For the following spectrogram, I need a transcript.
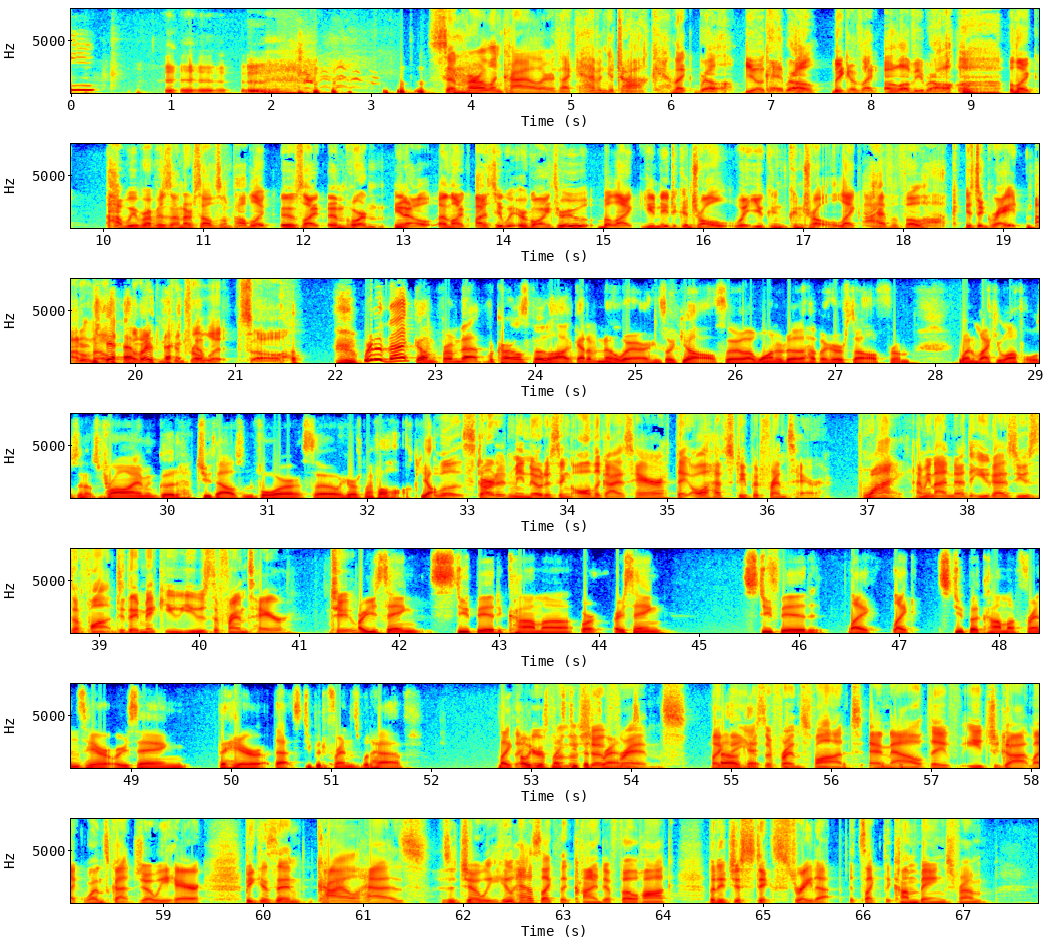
So Carl and Kyle are like having a talk. Like, bro, you okay, bro? Because, like, I love you, bro. like, how we represent ourselves in public is like important, you know. And like, I see what you're going through, but like, you need to control what you can control. Like, I have a faux hawk. Is it great? I don't know, Yeah, but I can control it. So, Where did that come from? That Carl's faux hawk out of nowhere. He's like, y'all. So I wanted to have a hairstyle from when Wacky Waffle was in its prime in good 2004. So here's my faux hawk. Yeah. well, it started me noticing all the guys' hair. They all have stupid friends' hair. Why? I mean, I know that you guys use the font. Do they make you use the friend's hair too? Are you saying stupid, comma, or are you saying stupid, like like stupid, comma, friends hair, or are you saying the hair that stupid friends would have? Like, the oh, here's my stupid show friend. Friends. Like Oh, they okay. use the Friends font, and now they've each got like one's got Joey hair, because then Kyle has is it Joey who has like the kind of faux hawk, but it just sticks straight up. It's like the cum bangs from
